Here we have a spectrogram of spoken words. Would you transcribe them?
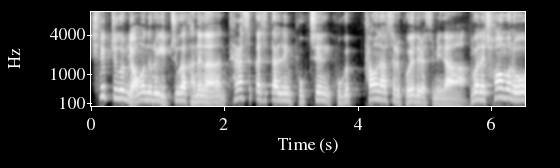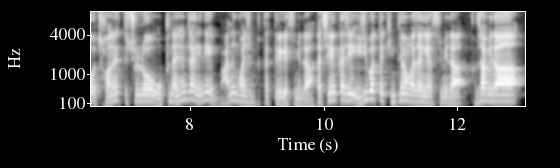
실입주금 영원으로 입주가 가능한 테라스까지 딸린 복층 고급 타운하우스를 보여드렸습니다. 이번에 처음으로 전액 대출로 오픈한 현장이니 많은 관심 부탁드리겠습니다. 자, 지금까지 이지버때 김태형 과장이었습니다. 감사합니다.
